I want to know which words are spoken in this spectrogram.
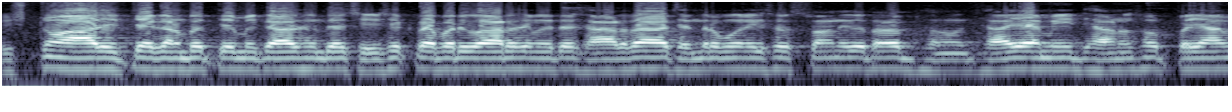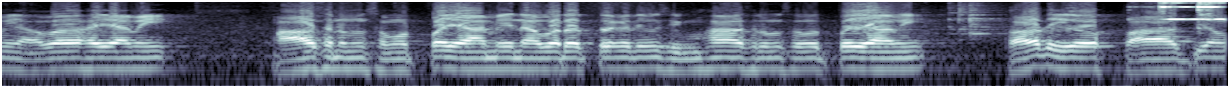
విష్ణు ఆదిత్య గణపత్యమికా సహిత శ్రీచక్ర పరివార సమేత శారదా చంద్రమౌళీశ్వర స్వామి ధ్యాయామి ధ్యానం సమర్పయామి ఆవాహయామి ఆసనం సమర్పయామి నవరత్నగతిం సింహాసనం సమర్పయామి पादयोः पाद्यं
